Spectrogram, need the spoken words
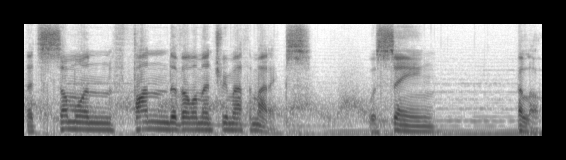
that someone fond of elementary mathematics was saying hello.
